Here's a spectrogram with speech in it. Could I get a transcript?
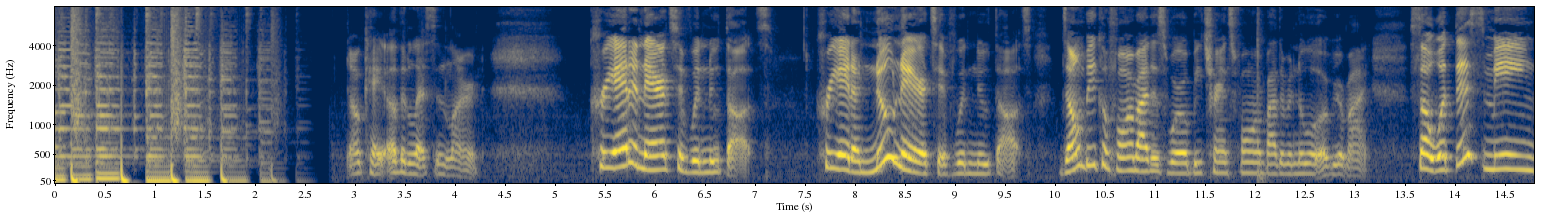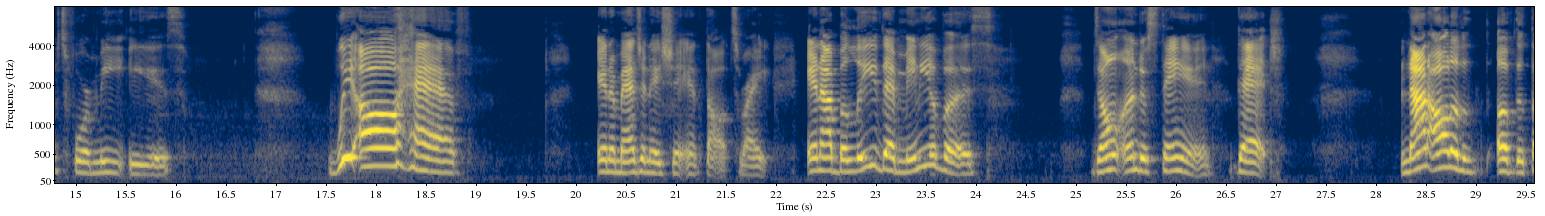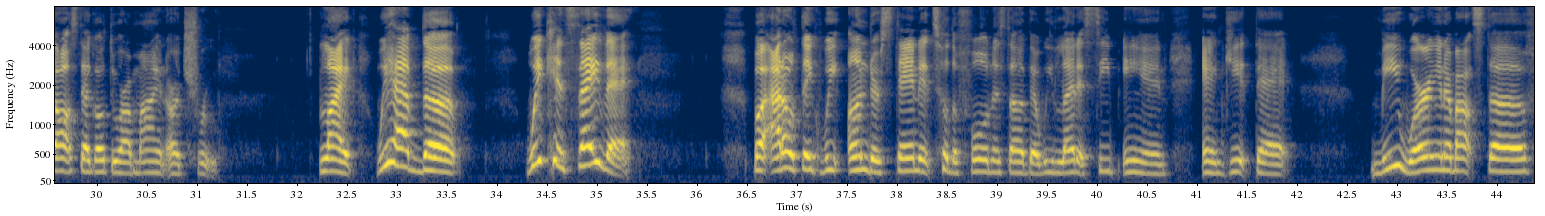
Okay, other lesson learned. Create a narrative with new thoughts. Create a new narrative with new thoughts. Don't be conformed by this world, be transformed by the renewal of your mind. So, what this means for me is we all have an imagination and thoughts, right? And I believe that many of us don't understand that not all of the, of the thoughts that go through our mind are true. Like we have the we can say that, but I don't think we understand it to the fullness of that we let it seep in and get that me worrying about stuff,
